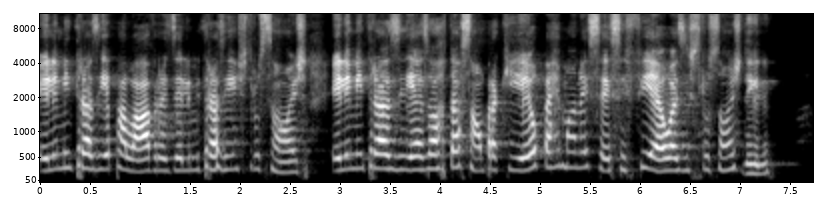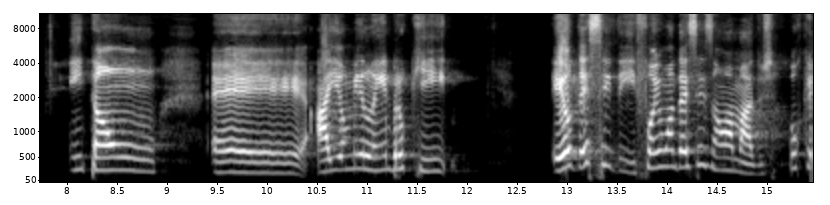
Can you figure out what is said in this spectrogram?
Ele me trazia palavras, ele me trazia instruções, ele me trazia exortação para que eu permanecesse fiel às instruções dele. Então, é, aí eu me lembro que eu decidi, foi uma decisão, amados, porque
